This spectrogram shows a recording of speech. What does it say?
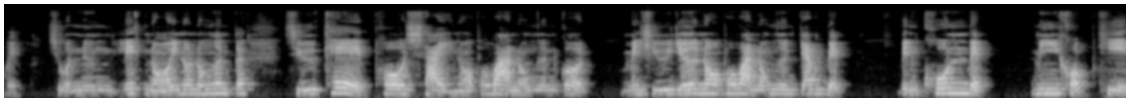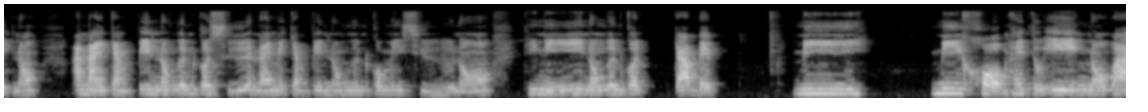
แบบส่วนหนึ่งเล็กน้อยเนาะน้องเงินก็ซื้อแค่พอใส่เนาะเพราะว่าน้องเงินก็ไม่ซื้อเยอะเนาะเพราะว่าน้องเงินจำแบบเป็นคนแบบมีขอบเขตเนาะ อันไหนจำเป็นน้องเงินก็ซื้อ อันไหนไม่จำเป็นน้องเงินก็ไม่ซื้อเนาะทีนี้น้องเงินก็จะแบบมีมีขอบให้ตัวเองเนาะว่า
